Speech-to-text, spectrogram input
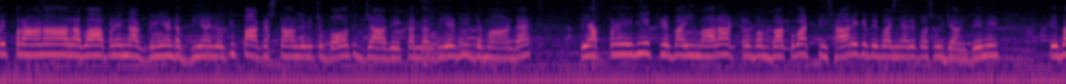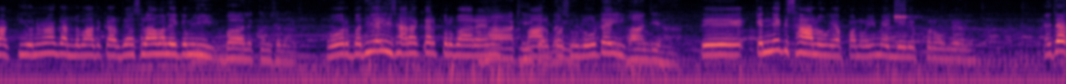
ਤੇ ਪੁਰਾਣਾ ਰਵਾ ਆਪਣੇ ਨਾਗਰੀਆਂ ਡੱਬੀਆਂ, ਜੋ ਕਿ ਪਾਕਿਸਤਾਨ ਦੇ ਵਿੱਚ ਬਹੁਤ ਜ਼ਿਆਦਾ ਕਲਰ ਦੀ ਜਿਹੜੀ ਡਿਮਾਂਡ ਹੈ। ਤੇ ਆਪਣੇ ਵੀ ਇੱਥੇ ਬਾਈ ਮਹਾਰਾਸ਼ਟਰ ਬੰਬਾ ਘਵਾਟੀ ਸਾਰੇ ਕਿਤੇ ਬਾਈਆਂ ਦੇ ਪਸ਼ੂ ਜਾਂਦੇ ਨੇ। ਤੇ ਬਾਕੀ ਉਹਨਾਂ ਨਾਲ ਗੱਲਬਾਤ ਕਰਦੇ ਆਂ ਅਸਲਾਮ ਵਾਲੇਕਮ ਜੀ। ਵਾਲੇਕੁਮ ਸਲਾਮ। ਹੋਰ ਵਧੀਆ ਜੀ ਸਾਰਾ ਘਰ ਪਰਿਵਾਰ ਹੈ ਨਾ? ਹਾਂ, ਠੀਕ ਆ, ਮਾਲ ਵਧੀਆ। ਪਸ਼ੂ ਲੋਟ ਹੈ ਜੀ? ਹਾਂਜੀ ਹਾਂ। ਤੇ ਕਿੰਨੇ ਕੁ ਸਾਲ ਹੋ ਗਏ ਆਪਾਂ ਨੂੰ ਇਹ ਮੇਲੇ ਦੇ ਉੱਪਰ ਆਉਂਦਿਆਂ ਨੂੰ? ਇਹ ਤਾਂ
